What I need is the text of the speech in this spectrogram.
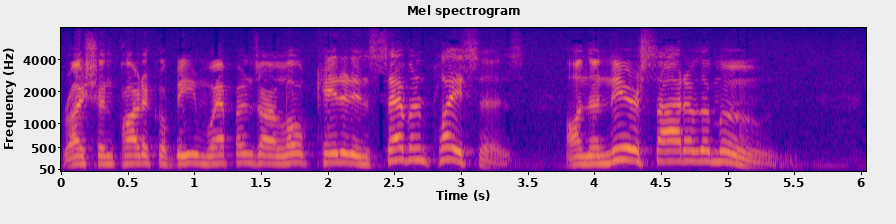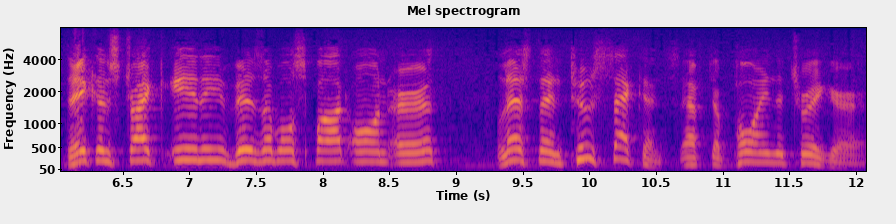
Russian particle beam weapons are located in seven places on the near side of the Moon. They can strike any visible spot on Earth less than two seconds after pulling the trigger,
